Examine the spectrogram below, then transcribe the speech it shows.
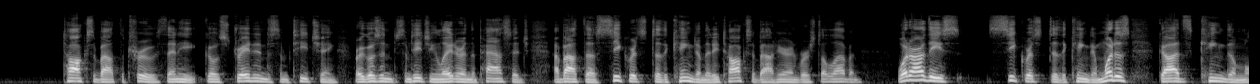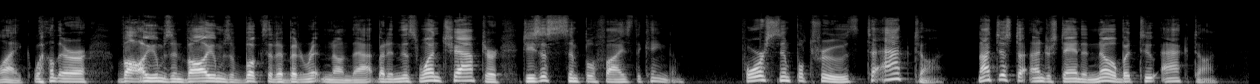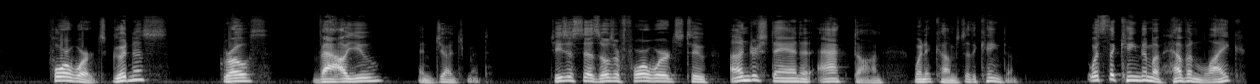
talks about the truth, then he goes straight into some teaching, or he goes into some teaching later in the passage about the secrets to the kingdom that he talks about here in verse 11. What are these secrets to the kingdom? What is God's kingdom like? Well, there are volumes and volumes of books that have been written on that, but in this one chapter, Jesus simplifies the kingdom. Four simple truths to act on, not just to understand and know, but to act on. Four words goodness, growth, value, and judgment. Jesus says those are four words to understand and act on when it comes to the kingdom. What's the kingdom of heaven like?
